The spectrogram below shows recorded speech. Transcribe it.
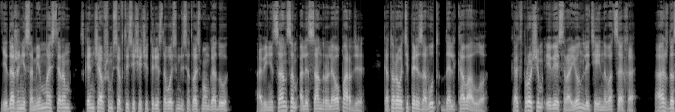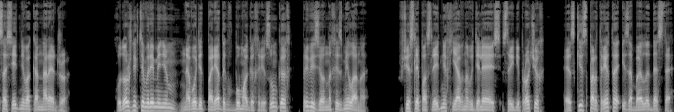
и даже не самим мастером, скончавшимся в 1488 году, а венецианцем Алессандро Леопарди, которого теперь зовут Дель Кавалло, как, впрочем, и весь район литейного цеха, аж до соседнего Каннареджо. Художник тем временем наводит порядок в бумагах и рисунках, привезенных из Милана. В числе последних, явно выделяясь среди прочих, эскиз портрета Изабеллы Десте.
